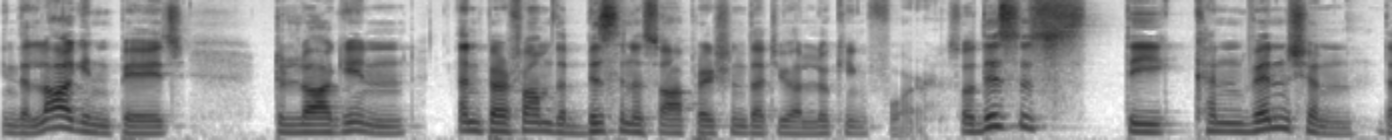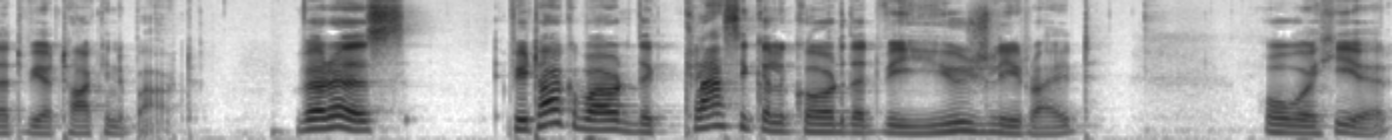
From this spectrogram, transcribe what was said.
in the login page to log in and perform the business operation that you are looking for. So this is the convention that we are talking about. Whereas if we talk about the classical code that we usually write over here,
